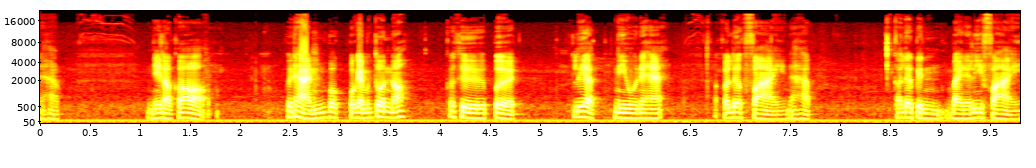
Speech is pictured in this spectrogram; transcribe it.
นะครับ นี่เราก็พื้นฐานโปรแกรมเบื้องต้นเนาะก็คือเปิดเลือก new นะฮะแล้วก็เลือกไฟล์นะครับ ก็เลือกเป็น binary ไฟล์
